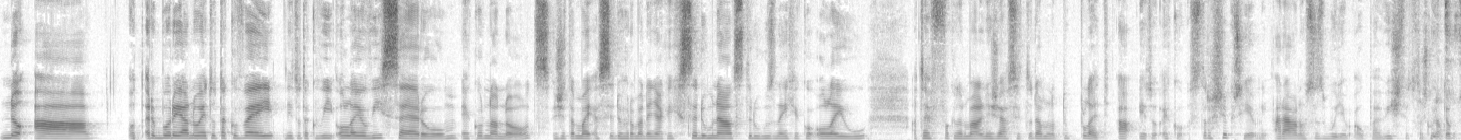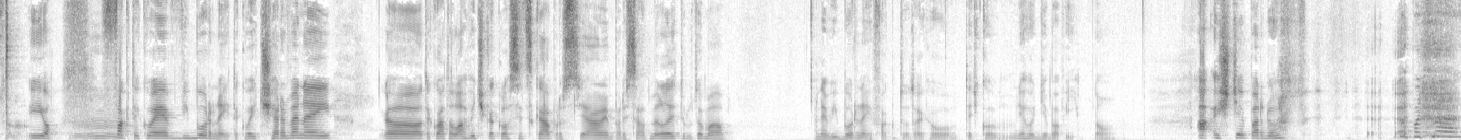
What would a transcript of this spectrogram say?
No a od Erborianu je to takovej, je to takový olejový sérum jako na noc, že tam mají asi dohromady nějakých 17 různých jako olejů a to je fakt normálně, že já si to dám na tu pleť a je to jako strašně příjemný a ráno se zbudím a úplně víš, je to takový to, jo, mm. fakt jako je výborný, takový červený, uh, taková ta lahvička klasická, prostě já nevím, 50 ml to má, nevýborný fakt, to tak jako teďko mě hodně baví, no. A ještě, pardon, No pojďme.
